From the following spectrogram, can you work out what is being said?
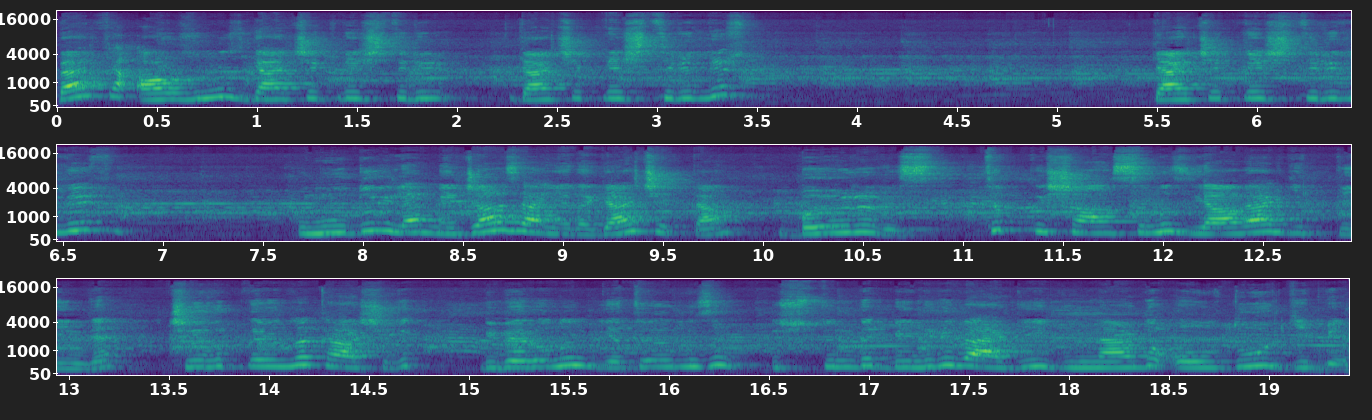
belki arzumuz gerçekleştirir, gerçekleştirilir gerçekleştirilir umuduyla mecazen ya da gerçekten bağırırız. Tıpkı şansımız yaver gittiğinde çığlıklarına karşılık biberonun yatağımızın üstünde beliri verdiği günlerde olduğu gibi.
